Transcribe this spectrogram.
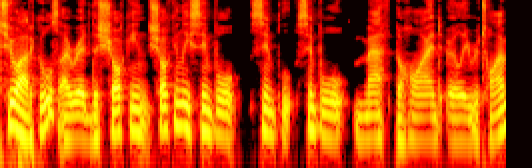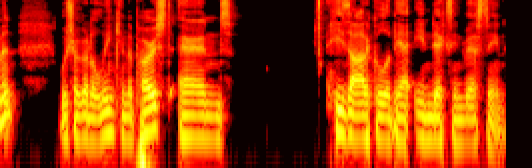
two articles. I read the shocking, shockingly simple, simple, simple math behind early retirement, which I got a link in the post, and his article about index investing.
